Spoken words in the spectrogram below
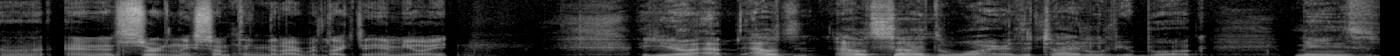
Uh, and it's certainly something that I would like to emulate. You know, out, outside the wire, the title of your book means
